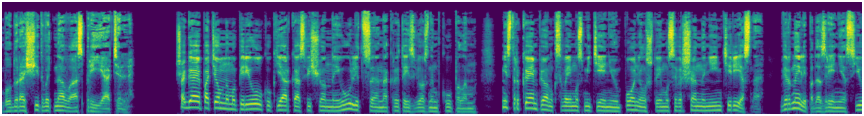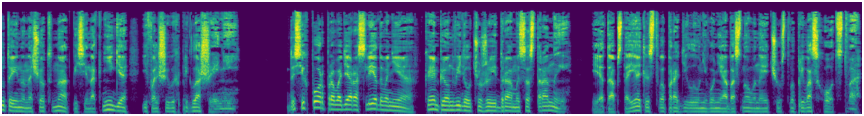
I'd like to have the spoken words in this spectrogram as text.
буду рассчитывать на вас, приятель». Шагая по темному переулку к ярко освещенной улице, накрытой звездным куполом, мистер Кэмпион к своему смятению понял, что ему совершенно неинтересно, верны ли подозрения Сьютейна насчет надписи на книге и фальшивых приглашений. До сих пор, проводя расследование, Кэмпион видел чужие драмы со стороны, и это обстоятельство породило у него необоснованное чувство превосходства.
